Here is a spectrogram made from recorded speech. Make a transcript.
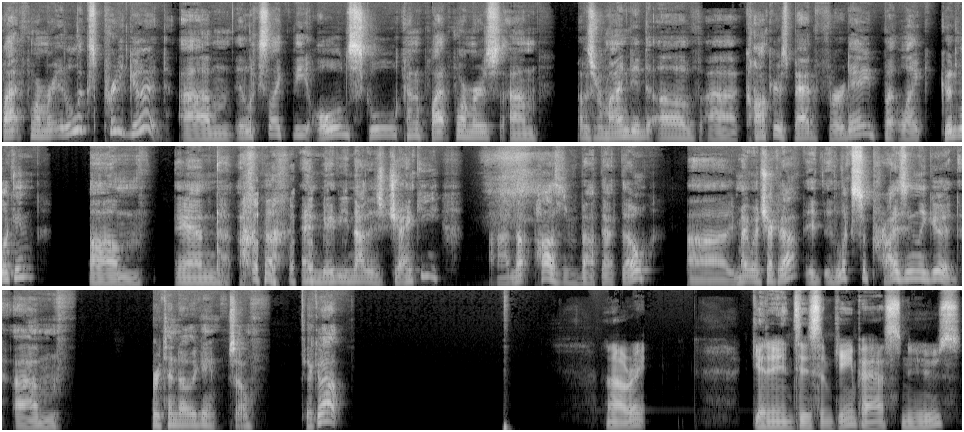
platformer. It looks pretty good. Um, it looks like the old school kind of platformers. Um, I was reminded of uh, Conker's Bad Fur Day, but like good looking, um, and and maybe not as janky. Uh, not positive about that though. Uh, you might want to check it out. It, it looks surprisingly good um, for a ten dollar game. So check it out. All right. Getting into some Game Pass news.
